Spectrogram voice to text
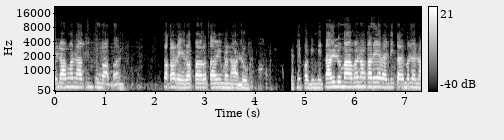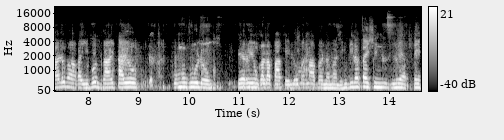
Kailangan natin tumaban. magpakarera para tayo manalo. Kasi pag hindi tayo lumaban ng karera, hindi tayo mananalo mga kaibon. Kahit tayo gumugulong, pero yung kalapate, lumalaban naman. Hindi lang tayo sinuwerte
